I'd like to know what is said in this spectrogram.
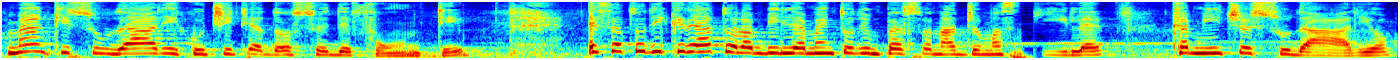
ma anche i sudari cuciti addosso ai defunti. È stato ricreato l'abbigliamento di un personaggio maschile, camicia e sudario,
